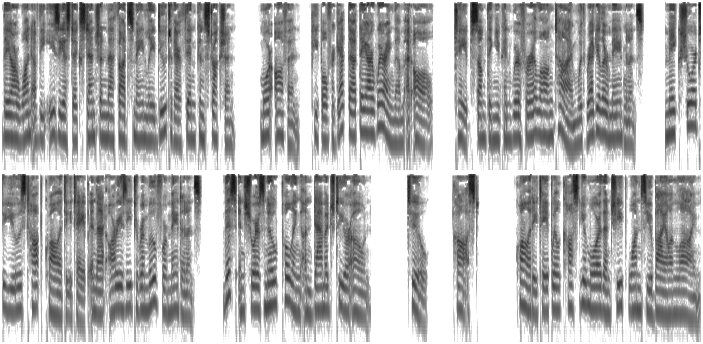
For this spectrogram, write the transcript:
They are one of the easiest extension methods mainly due to their thin construction. More often, people forget that they are wearing them at all. Tape something you can wear for a long time with regular maintenance. Make sure to use top quality tape in that are easy to remove for maintenance. This ensures no pulling and damage to your own. 2. Cost. Quality tape will cost you more than cheap ones you buy online.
